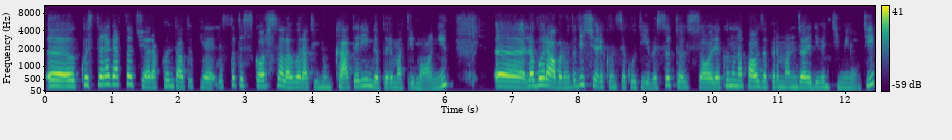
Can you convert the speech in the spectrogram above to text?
Uh, questa ragazza ci ha raccontato che l'estate scorsa ha lavorato in un catering per matrimoni. Uh, lavoravano 12 ore consecutive sotto il sole con una pausa per mangiare di 20 minuti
